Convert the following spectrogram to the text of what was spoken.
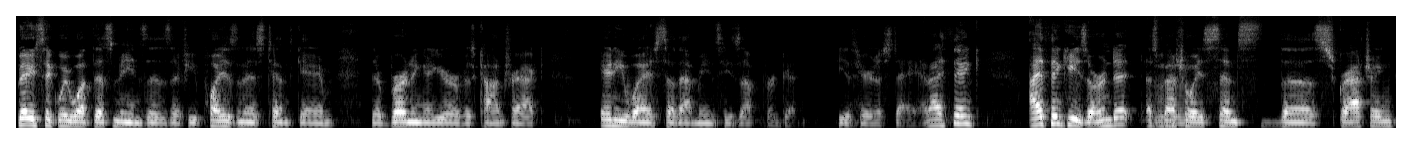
basically, what this means is if he plays in his tenth game, they're burning a year of his contract anyway. So that means he's up for good. He is here to stay, and I think. I think he's earned it, especially since the scratching.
